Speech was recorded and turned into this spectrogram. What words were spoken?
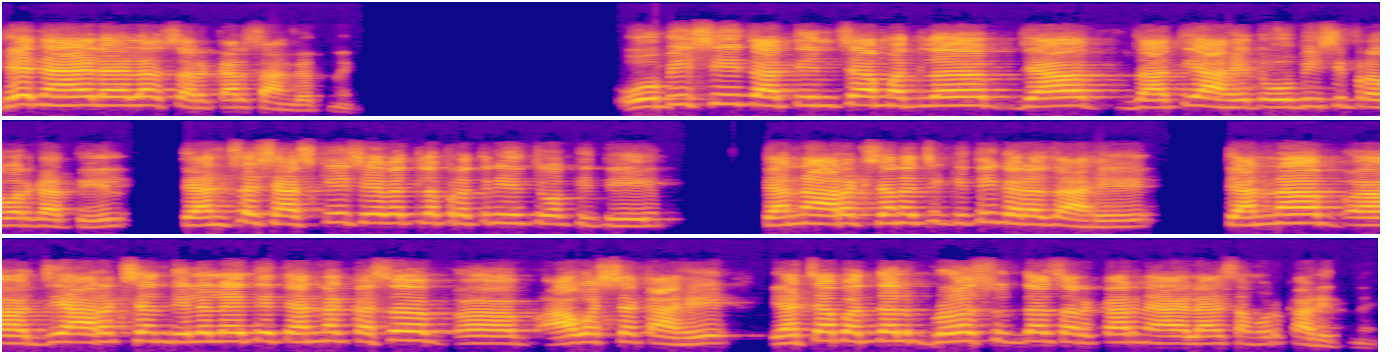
हे न्यायालयाला सरकार सांगत नाही. ओबीसी जातींच्या मधलं ज्या जाती आहेत ओबीसी प्रवर्गातील त्यांचं शासकीय सेवेतलं प्रतिनिधित्व किती? त्यांना आरक्षणाची किती गरज आहे? त्यांना जे आरक्षण दिलेलं आहे ते त्यांना कसं आवश्यक आहे? याच्याबद्दल ब्र सुद्धा सरकार न्यायालयासमोर काढत नाही.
